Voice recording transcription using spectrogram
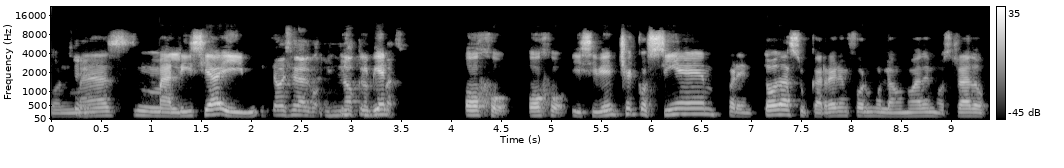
con más malicia y... Te voy a decir algo, no creo bien, Ojo, ojo, y si bien Checo siempre en toda su carrera en Fórmula 1 ha demostrado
